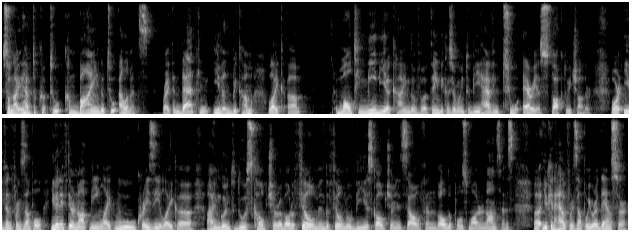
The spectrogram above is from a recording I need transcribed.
So now you have to, co to combine the two elements, right? And that can even become like um, multimedia kind of a thing because you're going to be having two areas talk to each other. Or even for example even if they're not being like woo crazy like uh, i'm going to do a sculpture about a film and the film will be a sculpture in itself and all the postmodern nonsense uh, you can have for example you're a dancer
